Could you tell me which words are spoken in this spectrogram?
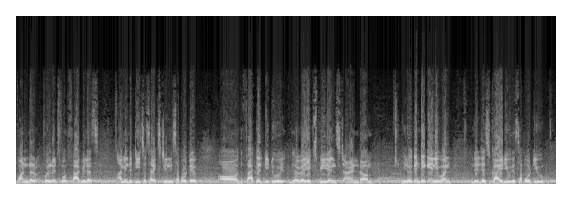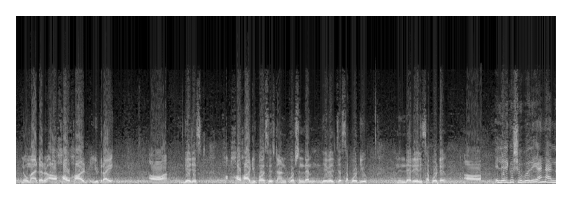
wonderful. It was fabulous. I mean, the teachers are extremely supportive. Uh, the faculty too, they are very experienced, and um, you know, you can take anyone. They just guide you. They support you, no matter uh, how hard you try. Uh, they just how hard you persist and question them. They will just support you. I mean, they're really supportive. ಎಲ್ಲರಿಗೂ ಶುಭೋದಯ. ನಾನು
